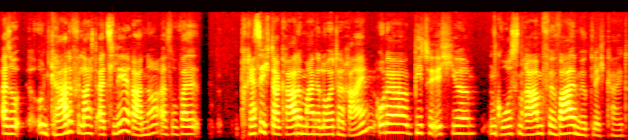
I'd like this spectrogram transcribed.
also und gerade vielleicht als Lehrer, ne? Also weil presse ich da gerade meine Leute rein oder biete ich hier einen großen Rahmen für Wahlmöglichkeit?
